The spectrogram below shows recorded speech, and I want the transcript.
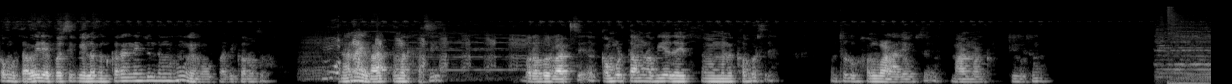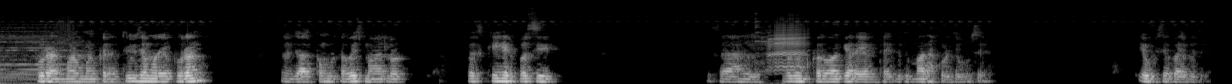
કમુરતા આવી જાય પછી લગ્ન કરે નહીં તમે શું એમાં ઉપાધિ કરો છો ના ના એ વાત તમારી સાચી બરોબર વાત છે કમુરતા હમણાં આવ્યા જાય તો મને ખબર છે થોડુંક હલવાણા જેવું છે માણ માણ થયું શું પુરાણ માણ માણ કરે થયું છે અમારે પુરાણ કમુરતા વયસમાં એટલો બસ ઘેર પછી આ લગ્ન કરવા ક્યારે એમ થાય બધું માથાકૂટ જેવું છે એવું છે ભાઈ બધું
